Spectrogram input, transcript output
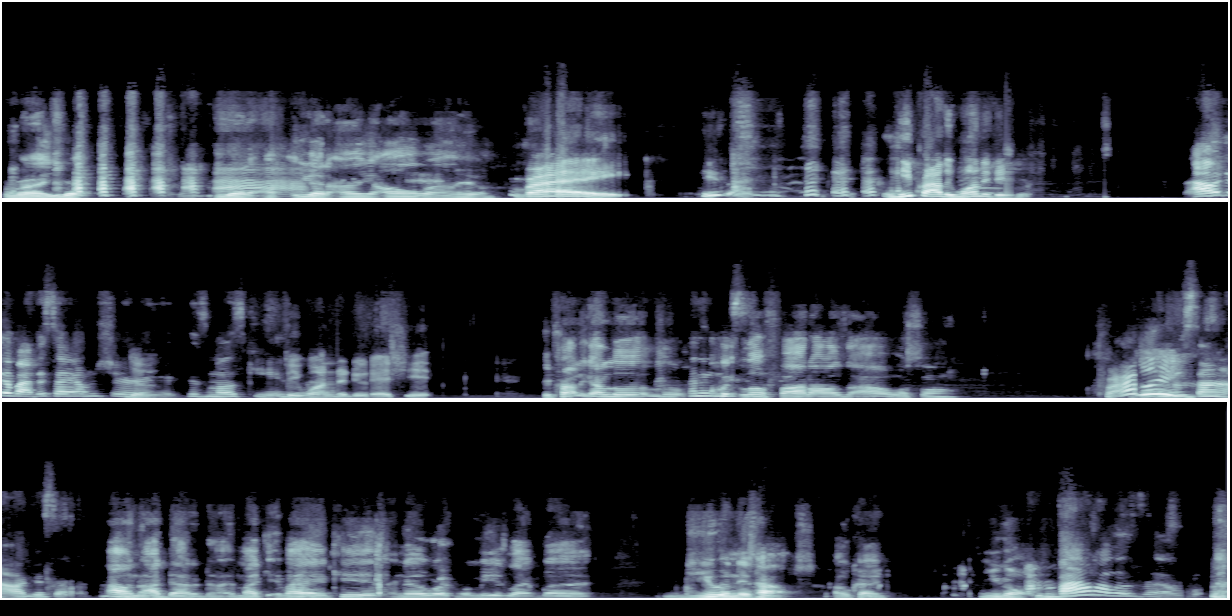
Right, you got you gotta uh, you gotta earn your own around here. Right. He's, he probably wanted it. I was about to say, I'm sure, Yeah. because most kids. He wanted to do that shit. He probably got a little, little I need- quick little five dollars an hour or something. Probably. He signed August. I don't know. I doubt it though. If my if I had kids and they were working with me, it's like, but you in this house, okay? You gonna Five dollars a,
